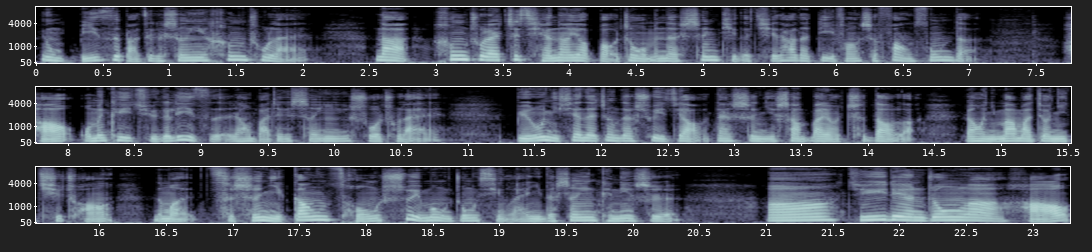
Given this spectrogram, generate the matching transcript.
用鼻子把这个声音哼出来。那哼出来之前呢，要保证我们的身体的其他的地方是放松的。好，我们可以举个例子，然后把这个声音说出来。比如你现在正在睡觉，但是你上班要迟到了，然后你妈妈叫你起床，那么此时你刚从睡梦中醒来，你的声音肯定是，啊，几点钟了？好，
